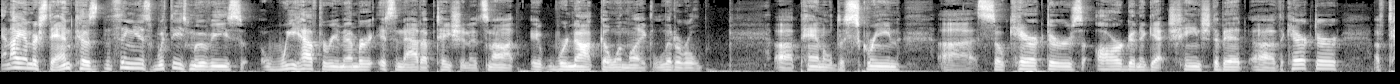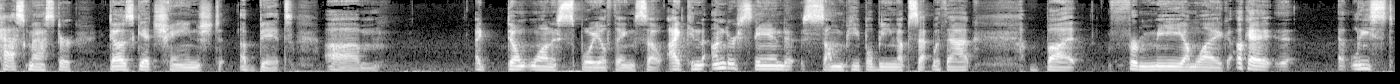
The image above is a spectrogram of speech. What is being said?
and I understand because the thing is, with these movies, we have to remember it's an adaptation. It's not, it, we're not going like literal uh, panel to screen. Uh, so characters are going to get changed a bit. Uh, the character of Taskmaster does get changed a bit. Um, I don't want to spoil things, so I can understand some people being upset with that. But for me, I'm like, okay, at least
